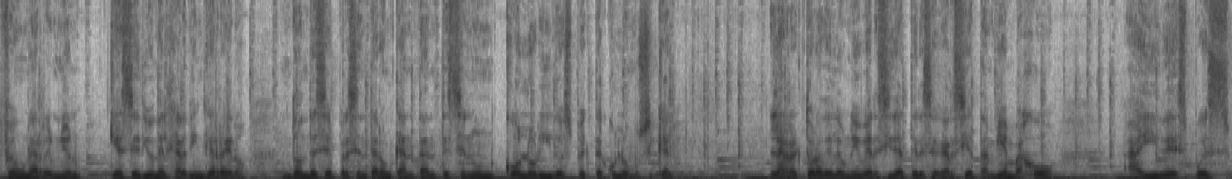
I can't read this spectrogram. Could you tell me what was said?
Fue una reunión que se dio en el Jardín Guerrero, donde se presentaron cantantes en un colorido espectáculo musical. La rectora de la universidad, Teresa García, también bajó Ahí después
